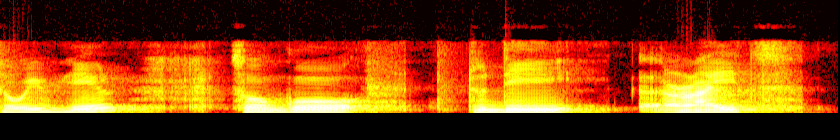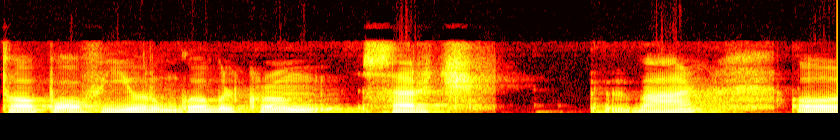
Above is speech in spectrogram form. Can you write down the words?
show you here. So go to the right top of your google chrome search bar or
